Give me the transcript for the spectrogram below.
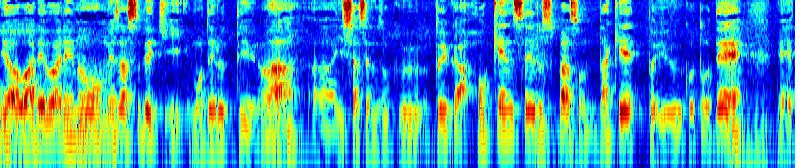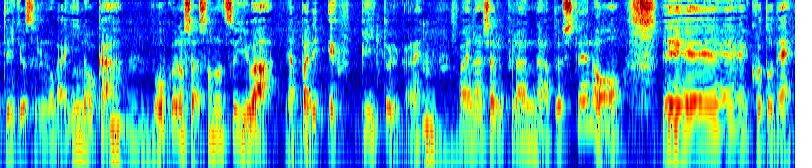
要は我々の目指すべきモデルっていうのは、うん、一社専属というか保険セールスパーソンだけということで、うん、えー、提供するのがいいのか、うん、多くの人はその次はやっぱり FP というかね、ファイナンシャルプランナーとしての、えー、ことで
